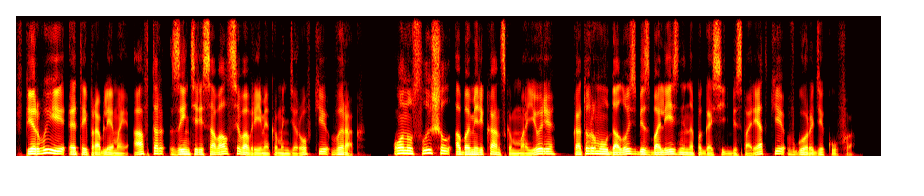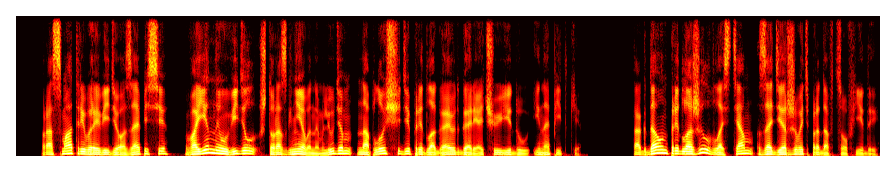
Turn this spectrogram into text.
Впервые этой проблемой автор заинтересовался во время командировки в Ирак. Он услышал об американском майоре, которому удалось безболезненно погасить беспорядки в городе Куфа. Просматривая видеозаписи, военный увидел, что разгневанным людям на площади предлагают горячую еду и напитки. Тогда он предложил властям задерживать продавцов еды.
